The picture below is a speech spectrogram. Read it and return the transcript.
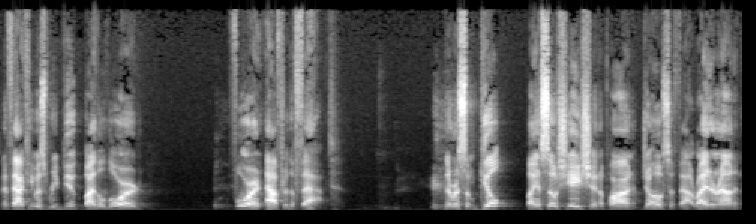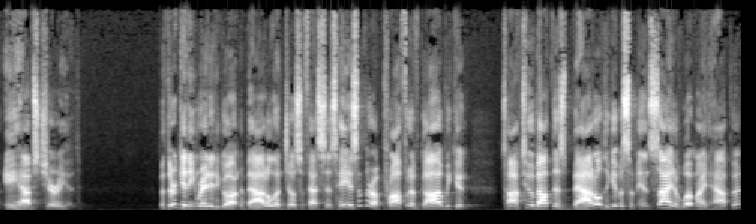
And in fact, he was rebuked by the Lord for it after the fact. There was some guilt by association upon Jehoshaphat, riding around in Ahab's chariot. But they're getting ready to go out into battle, and Jehoshaphat says, Hey, isn't there a prophet of God we can talk to about this battle to give us some insight of what might happen?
